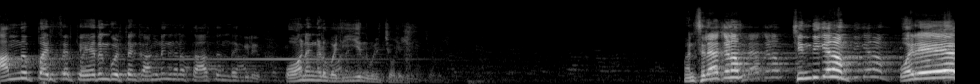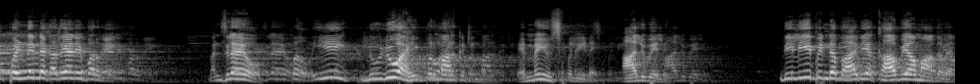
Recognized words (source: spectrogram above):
അന്ന് പരിസരത്ത് ഏതും കുരുത്തൻ കണ്ണിങ്ങനെ താത്തുണ്ടെങ്കിൽ ഓനങ്ങൾ വലിയെന്ന് വിളിച്ചോളി. മനസ്സിലാക്കണം? ചിന്തിക്കണം? ഒരേ പെണ്ണിന്റെ കഥയാണ് ഈ പറഞ്ഞത്. മനസ്സിലായോ? ഈ ലുലു ഹൈപ്പർ മാർക്കറ്റ് ഉണ്ട് എം എ യൂസഫ് അലിയുടെ ആലുവയിൽ. ദിലീപിന്റെ ഭാര്യ കാവ്യ മാധവൻ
